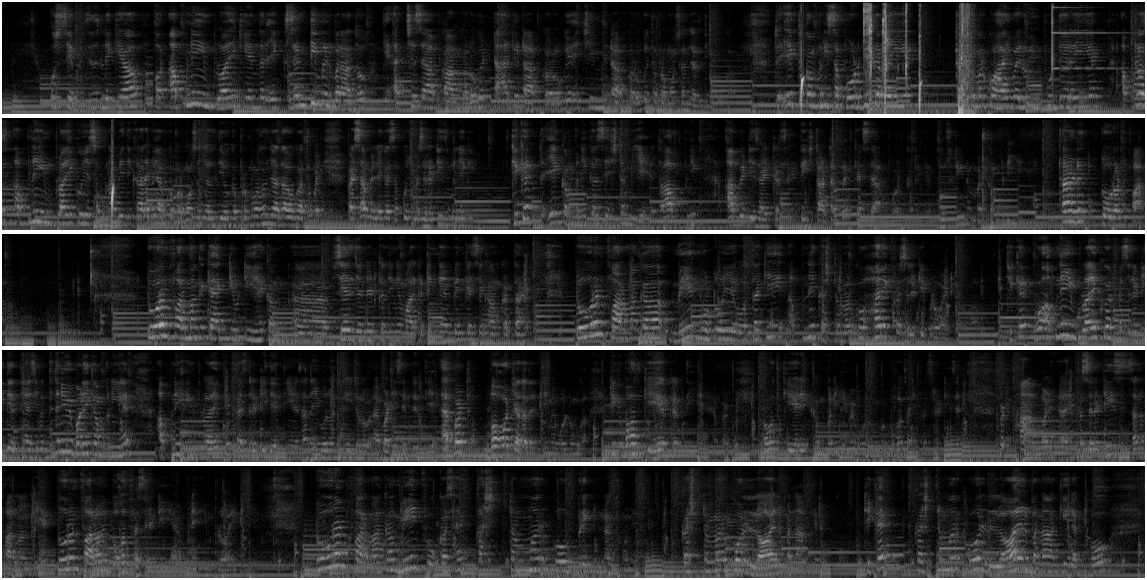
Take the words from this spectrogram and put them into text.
उससे बिज़नेस लेके आओ और अपने एम्प्लॉय के अंदर एक सेंटीमेंट बना दो कि अच्छे से आप काम करोगे टारगेट आप करोगे अचीवमेंट आप करोगे तो प्रमोशन जल्दी होगा। तो एक तो कंपनी सपोर्ट भी कर रही है कस्टमर को हाई वैल्यू इनपुट दे रही है, अब प्लस अपने एम्प्लॉय को ये सपना भी दिखा रहा है आपका प्रमोशन जल्दी होगा प्रमोशन ज़्यादा होगा तो भाई पैसा मिलेगा, सब कुछ फैसिलिटीज़ मिलेगी। ठीक है? तो एक कंपनी का सिस्टम ये है तो आप अपनी, आप भी डिसाइड कर सकते हैं स्टार्टअप कैसे आप वर्क करेंगे। दूसरी नंबर कंपनी है थर्ड है टोरन फार्मा टोरन फार्मा का क्या एक्टिविटी है? कम सेल जनरेट कर लेंगे मार्केटिंग कैंपेन कैसे काम करता है? टोरन फार्मा का मेन मोटो ये होता है कि अपने कस्टमर को हर एक फैसिलिटी प्रोवाइड करवा ठीक है? वो अपने एम्प्लॉय को फैसिलिटी देते हैं। ऐसी जितनी भी बड़ी कंपनी है, अपने एम्प्लॉय को फैसिलिटी देती है। ऐसा नहीं बोलूँगा कि चलो एबर्ट ही सिर्फ़ देती है। एबर्ट बहुत ज़्यादा देती है, मैं बोलूँगा। ठीक है, बहुत केयर करती है एबर्ट बहुत केयरिंग कंपनी है। है, बड़ी फैसिलिटीज़ सन फार्मा में भी है। टोरन फार्मा में बहुत फैसिलिटी है अपने एम्प्लॉय की लिए। टोरन फार्मा का मेन फोकस है कस्टमर को ब्रिक न होने कस्टमर को लॉयल बना के रखो। ठीक है? कस्टमर को लॉयल बना के रखो।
